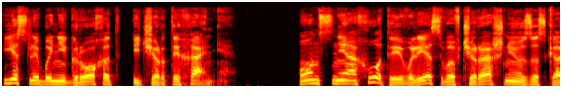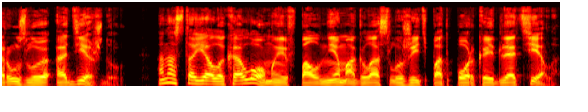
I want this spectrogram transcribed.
если бы не грохот и чертыхание. Он с неохотой влез во вчерашнюю заскорузлую одежду. Она стояла колом и вполне могла служить подпоркой для тела.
